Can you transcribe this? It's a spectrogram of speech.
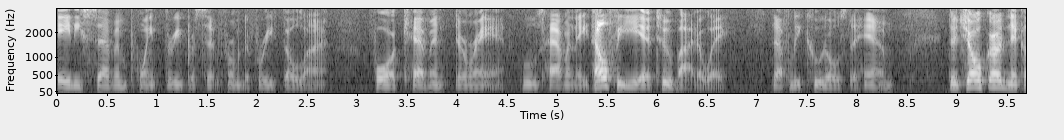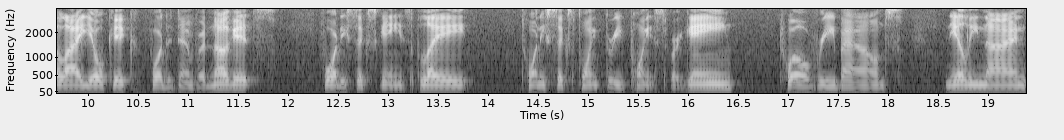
87.3% from the free throw line for Kevin Durant, who's having a healthy year, too, by the way. Definitely kudos to him. The Joker, Nikolai Jokic for the Denver Nuggets. 46 games played, 26.3 points per game, 12 rebounds, nearly nine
